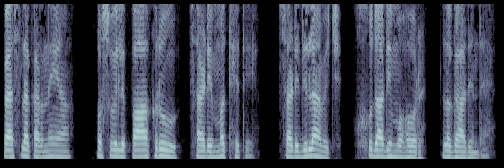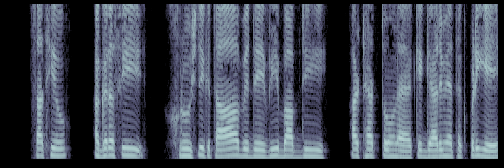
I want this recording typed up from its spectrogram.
ਫੈਸਲਾ ਕਰਨੇ ਆ ਉਸ ਵੇਲੇ ਪਾਕ ਰੂਹ ਸਾਡੇ ਮੱਥੇ ਤੇ, ਸਾਡੇ ਦਿਲਾਂ ਵਿੱਚ ਖੁਦਾ ਦੀ ਮੋਹਰ ਲਗਾ ਦਿੰਦਾ ਹੈ। ਸਾਥੀਓ ਅਗਰ ਅਸੀਂ ਖਰੂਸ਼ ਦੀ ਕਿਤਾਬ ਦੇ 20 ਬਾਬ ਦੀ 8 ਤੋਂ ਲੈ ਕੇ 11ਵੀਂ ਤੱਕ ਪੜ੍ਹੀਏ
